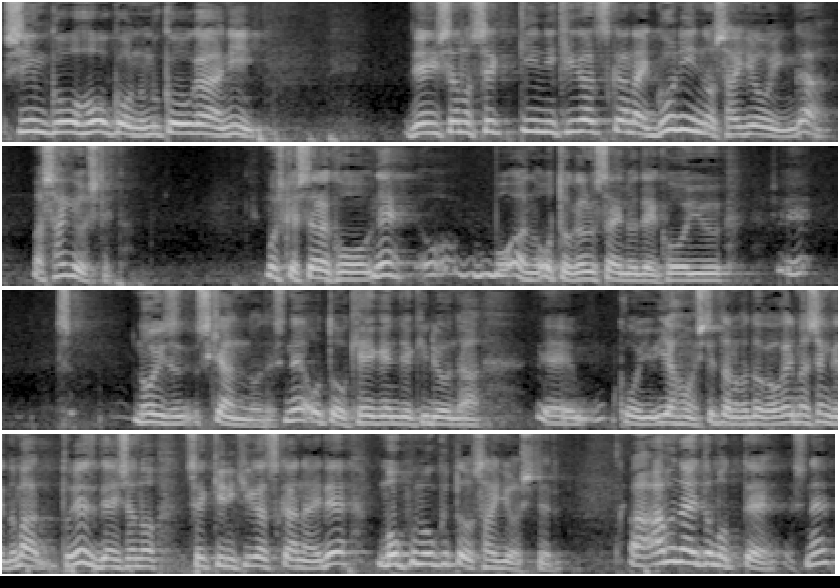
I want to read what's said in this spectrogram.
進行方向の向こう側に電車の接近に気が付かない5人の作業員が、まあ、作業していた。もしかしたらこうねあの音がうるさいのでこういうノイズスキャンのですね音を軽減できるような、えー、こういうイヤホンしてたのかどうか分かりませんけどまあとりあえず電車の接近に気が付かないで黙々と作業してる。あ危ないと思ってですね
